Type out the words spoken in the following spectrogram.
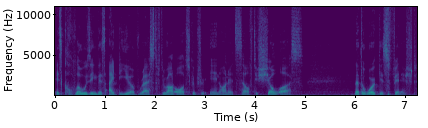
is closing this idea of rest throughout all of Scripture in on itself to show us that the work is finished.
